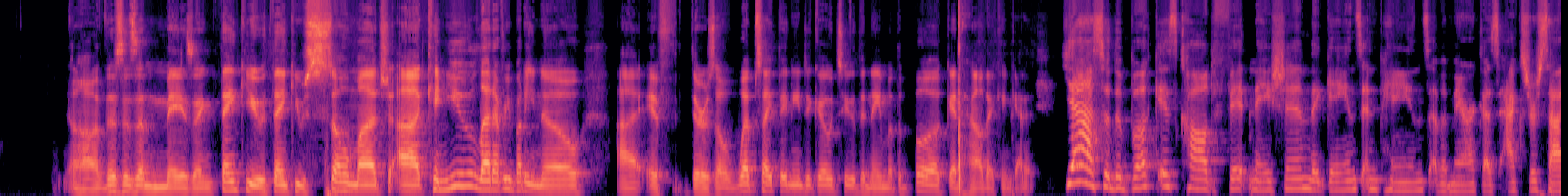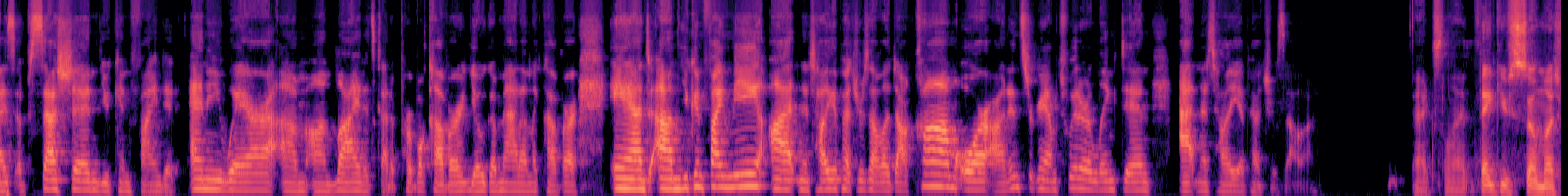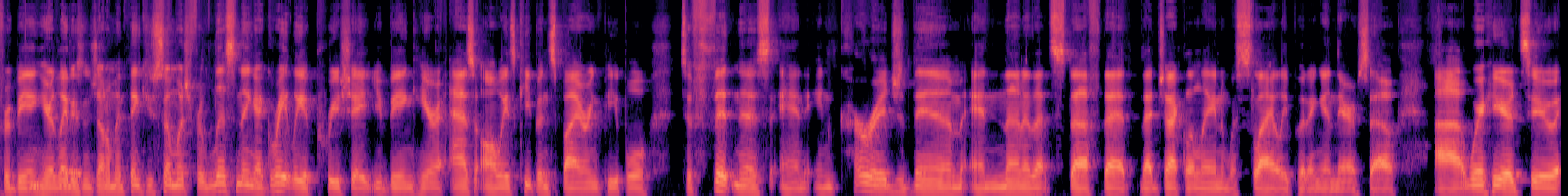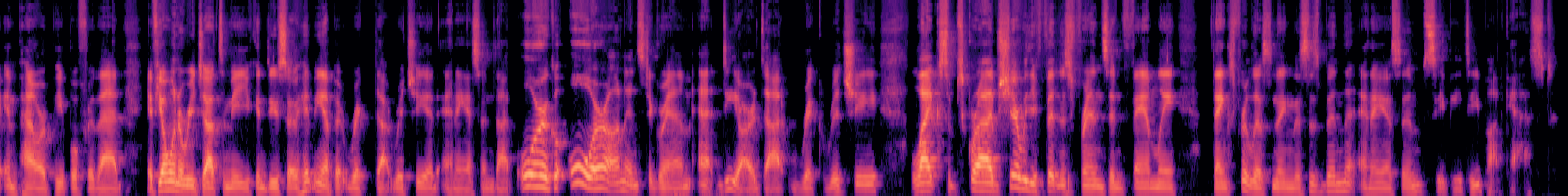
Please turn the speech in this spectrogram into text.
Oh, this is amazing. Thank you. Thank you so much. Uh, can you let everybody know uh, if there's a website they need to go to, the name of the book, and how they can get it? Yeah. So the book is called Fit Nation The Gains and Pains of America's Exercise Obsession. You can find it anywhere um, online. It's got a purple cover, yoga mat on the cover. And um, you can find me at nataliapetrzela.com or on Instagram, Twitter, LinkedIn at Natalia Petrzela. Excellent. Thank you so much for being here. Ladies and gentlemen, thank you so much for listening. I greatly appreciate you being here. As always, keep inspiring people to fitness and encourage them and none of that stuff that that Jack LaLanne was slyly putting in there. So uh, we're here to empower people for that. If y'all want to reach out to me, you can do so. Hit me up at rick.richey at nasm.org or on Instagram at dr.rickrichey. Like, subscribe, share with your fitness friends and family. Thanks for listening. This has been the NASM CPT podcast.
